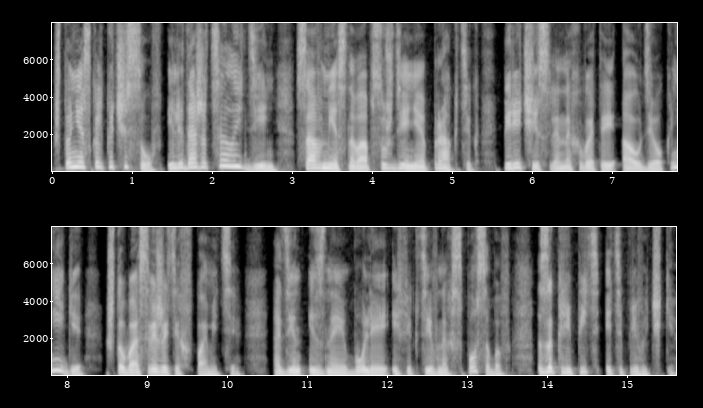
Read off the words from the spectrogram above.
что несколько часов или даже целый день совместного обсуждения практик, перечисленных в этой аудиокниге, чтобы освежить их в памяти, один из наиболее эффективных способов закрепить эти привычки.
